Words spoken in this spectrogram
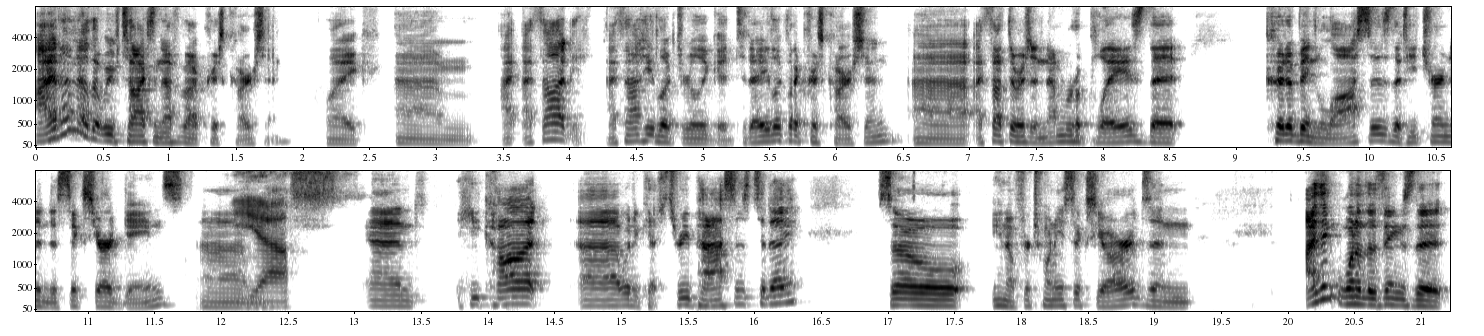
I don't know that we've talked enough about Chris Carson. Like, um, I, I thought I thought he looked really good today. He looked like Chris Carson. Uh, I thought there was a number of plays that could have been losses that he turned into six yard gains. Um, yeah. and he caught uh, what did he catch? Three passes today. So you know, for 26 yards, and I think one of the things that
